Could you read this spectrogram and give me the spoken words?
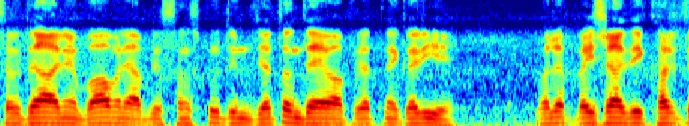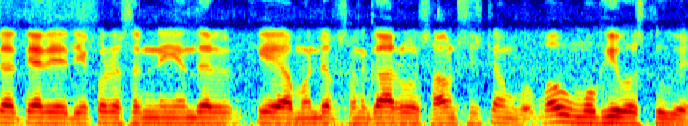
શ્રદ્ધા અને ભાવ અને આપણી સંસ્કૃતિનું જતન થાય પ્રયત્ન કરીએ. ભલે પૈસાથી ખર્ચ અત્યારે ડેકોરેશનની અંદર કે આ મંડપ શણગારો સાઉન્ડ સિસ્ટમ બહુ મોંઘી વસ્તુ છે.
